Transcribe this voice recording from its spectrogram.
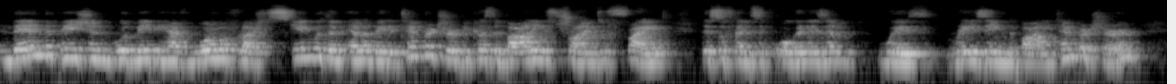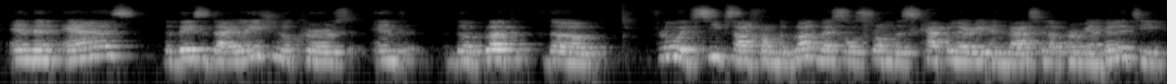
And then the patient would maybe have warm or flushed skin with an elevated temperature because the body is trying to fight this offensive organism with raising the body temperature. And then as the vasodilation occurs and the blood, the fluid seeps out from the blood vessels from this capillary and vascular permeability,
